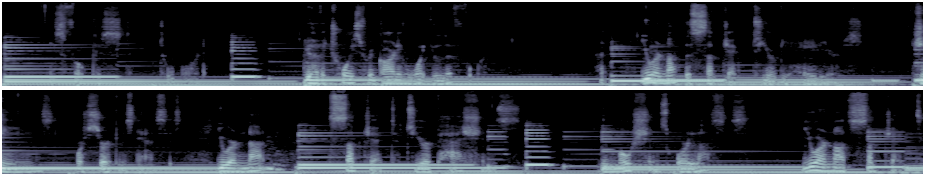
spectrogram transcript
is focused toward. You have a choice regarding what you live for. You are not the subject to your behaviors, genes, or circumstances. You are not subject to your passions, emotions, or lusts. You are not subject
